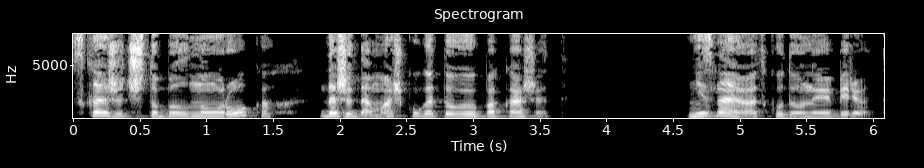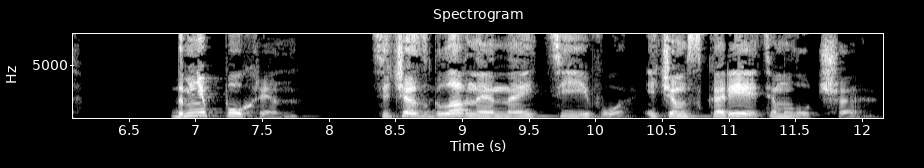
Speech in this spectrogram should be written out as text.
Скажет, что был на уроках, даже домашку готовую покажет. Не знаю, откуда он ее берет. Да мне похрен. Сейчас главное найти его, и чем скорее, тем лучше.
